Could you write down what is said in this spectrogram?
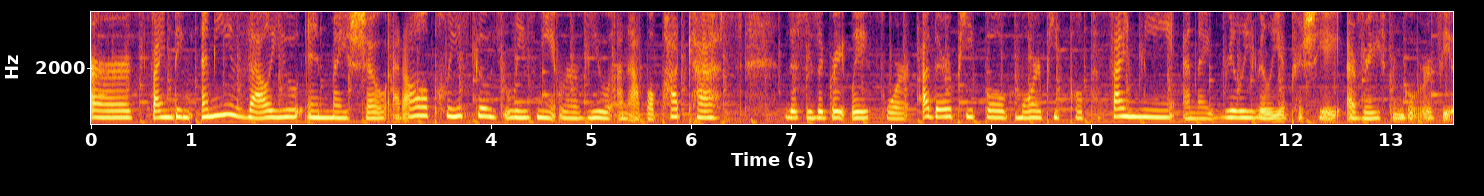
are finding any value in my show at all, please go leave me a review on Apple Podcasts. This is a great way for other people, more people to find me, and I really, really appreciate every single review.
